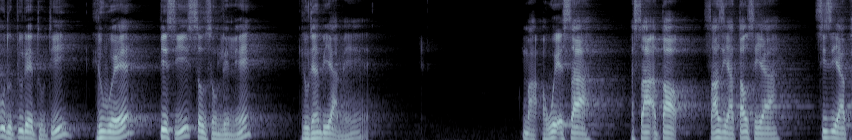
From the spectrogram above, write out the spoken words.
ကုသိုလ်ပြုတဲ့သူဒီလူဝဲပစ္စည်းစုံစုံလင်းလင်းလူတန်းပေးရမယ်တဲ့ဥ မာအဝိအစားအစားအတော့စားစရာတောက်စရာစီးစရာဖ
